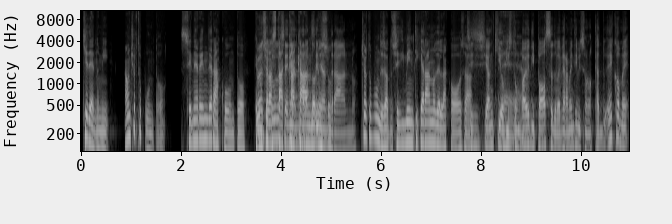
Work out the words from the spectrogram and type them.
chiedendomi a un certo punto se ne renderà conto che Secondo non se la me sta se ne andrà- cacando se ne nessuno. A un certo punto, esatto, si dimenticheranno della cosa. Sì, sì, sì, anch'io ho visto un Eh. paio di post dove veramente mi sono caduto. È come,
